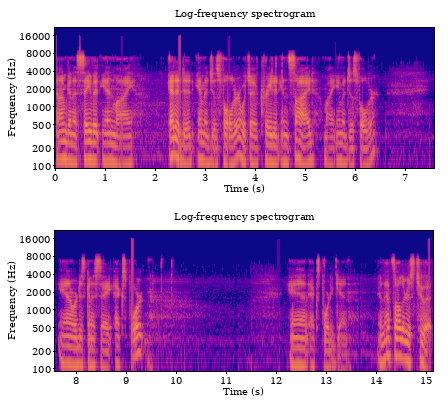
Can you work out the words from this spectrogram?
and I'm going to save it in my edited images folder which I've created inside my images folder. And we're just going to say export and export again. And that's all there is to it.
